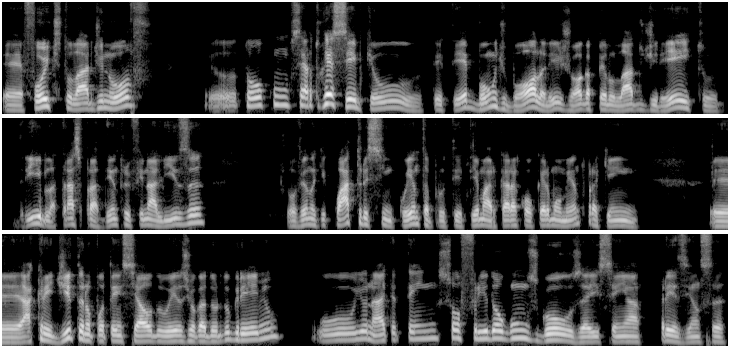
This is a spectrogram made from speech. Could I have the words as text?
é, foi titular de novo. Eu tô com um certo receio, porque o TT é bom de bola ali, joga pelo lado direito, dribla, traz para dentro e finaliza. Estou vendo aqui 4,50 para o TT marcar a qualquer momento, para quem é, acredita no potencial do ex-jogador do Grêmio o United tem sofrido alguns gols aí sem a presença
